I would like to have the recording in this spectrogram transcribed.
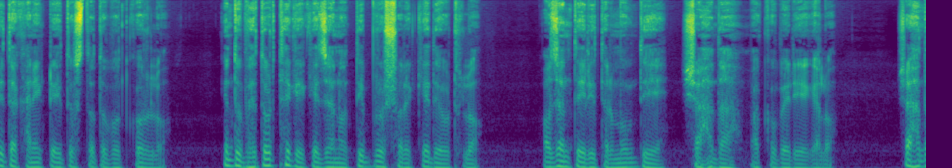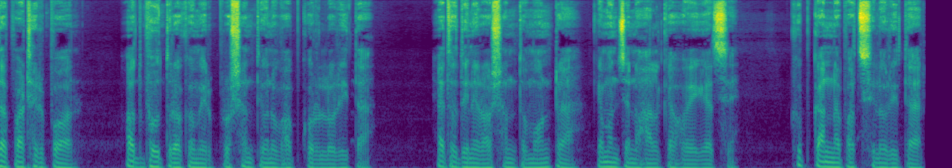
রিতা খানিকটা ইতস্তত বোধ করল, কিন্তু ভেতর থেকে কে যেন তীব্র স্বরে কেঁদে উঠল। অজান্তে রিতার মুখ দিয়ে শাহাদা বাক্য বেরিয়ে গেল। শাহাদা পাঠের পর অদ্ভুত রকমের প্রশান্তি অনুভব করল রিতা। এতদিনের অশান্ত মনটা কেমন যেন হালকা হয়ে গেছে। খুব কান্না পাচ্ছিল রিতার।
